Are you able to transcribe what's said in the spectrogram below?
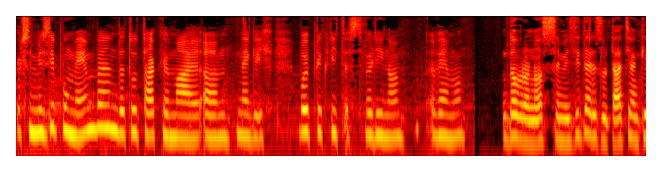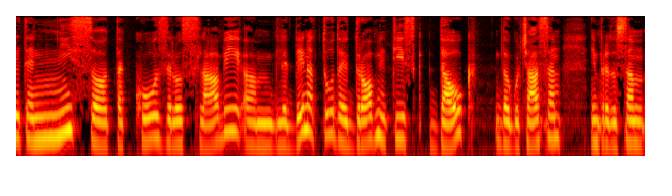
ker se mi zdi pomemben, da tudi take mal um, neglih bolj prikrite stvari, no, vemo. Dobro, no, se mi zdi, da rezultati ankete niso tako zelo slabi, um, glede na to, da je drobni tisk dolg, dolgočasen in predvsem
